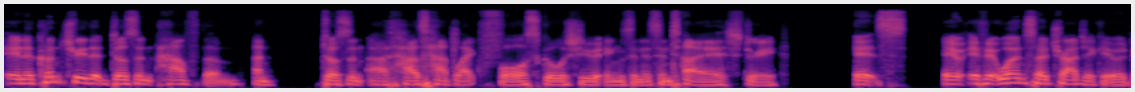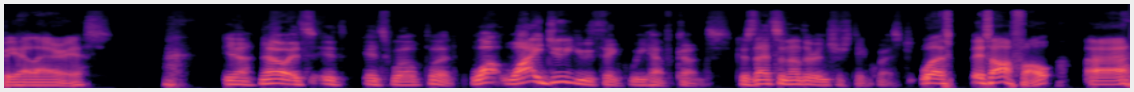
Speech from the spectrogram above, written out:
in a country that doesn't have them and doesn't has had like four school shootings in its entire history. It's if it weren't so tragic, it would be hilarious. Yeah, no, it's it's it's well put. Why why do you think we have guns? Because that's another interesting question. Well, it's, it's our fault uh,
